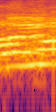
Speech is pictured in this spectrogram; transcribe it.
아유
